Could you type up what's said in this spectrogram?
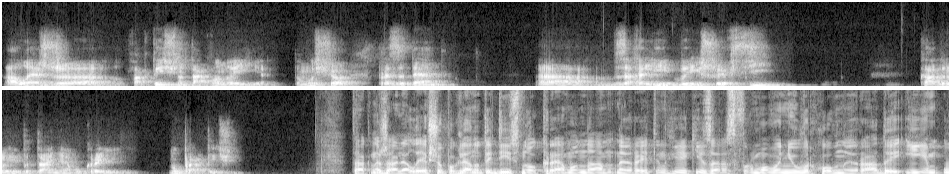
але ж е, фактично так воно і є. Тому що президент е, взагалі вирішує всі кадрові питання в Україні. Ну, практично. Так, на жаль, але якщо поглянути дійсно окремо на е, рейтинги, які зараз сформовані у Верховної Ради і у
